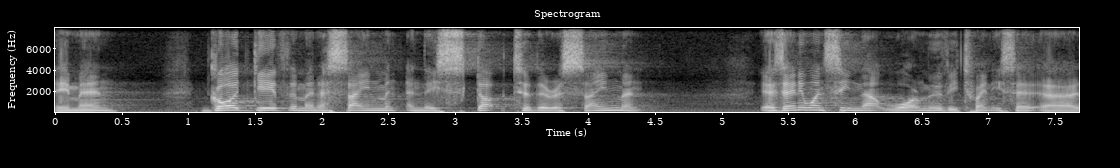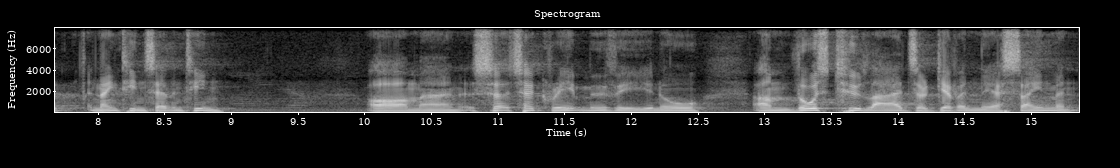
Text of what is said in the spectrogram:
Amen. God gave them an assignment and they stuck to their assignment. Has anyone seen that war movie, 20, uh, 1917? Oh man, it's such a great movie, you know. Um, those two lads are given the assignment,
